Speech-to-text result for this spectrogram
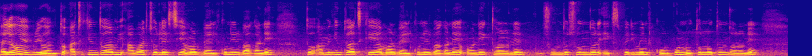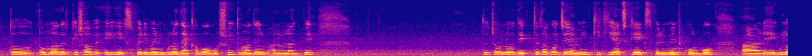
হ্যালো এভরিওয়ান তো আজকে কিন্তু আমি আবার চলে এসেছি আমার ব্যালকনির বাগানে। তো আমি কিন্তু আজকে আমার ব্যালকনির বাগানে অনেক ধরনের সুন্দর সুন্দর এক্সপেরিমেন্ট করব, নতুন নতুন ধরনের। তো তোমাদেরকে সব এই এক্সপেরিমেন্টগুলো দেখাবো, অবশ্যই তোমাদের ভালো লাগবে। তো চলো দেখতে থাকো যে আমি কি কি আজকে এক্সপেরিমেন্ট করব, আর এগুলো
